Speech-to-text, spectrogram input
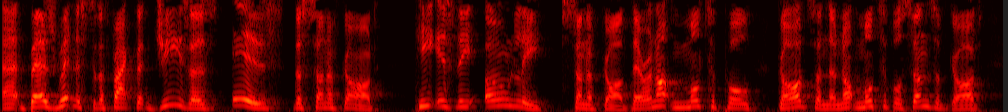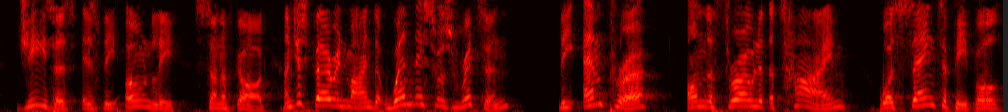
uh, bears witness to the fact that Jesus is the Son of God. He is the only Son of God. There are not multiple gods and there are not multiple sons of God. Jesus is the only Son of God. And just bear in mind that when this was written, the emperor on the throne at the time was saying to people,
